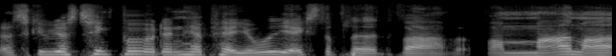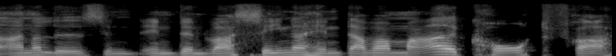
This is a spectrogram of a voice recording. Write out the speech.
og skal vi også tænke på, at den her periode i Ekstrabladet var, var meget, meget anderledes, end, end den var senere hen. Der var meget kort fra,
